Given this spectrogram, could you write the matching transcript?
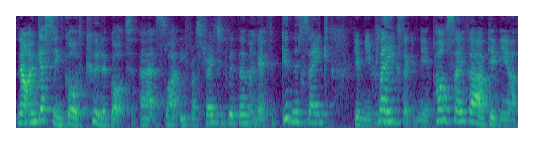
Now, I'm guessing God could have got uh, slightly frustrated with them and go, for goodness sake, I've given you plagues, I've given you a Passover, I've given you a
